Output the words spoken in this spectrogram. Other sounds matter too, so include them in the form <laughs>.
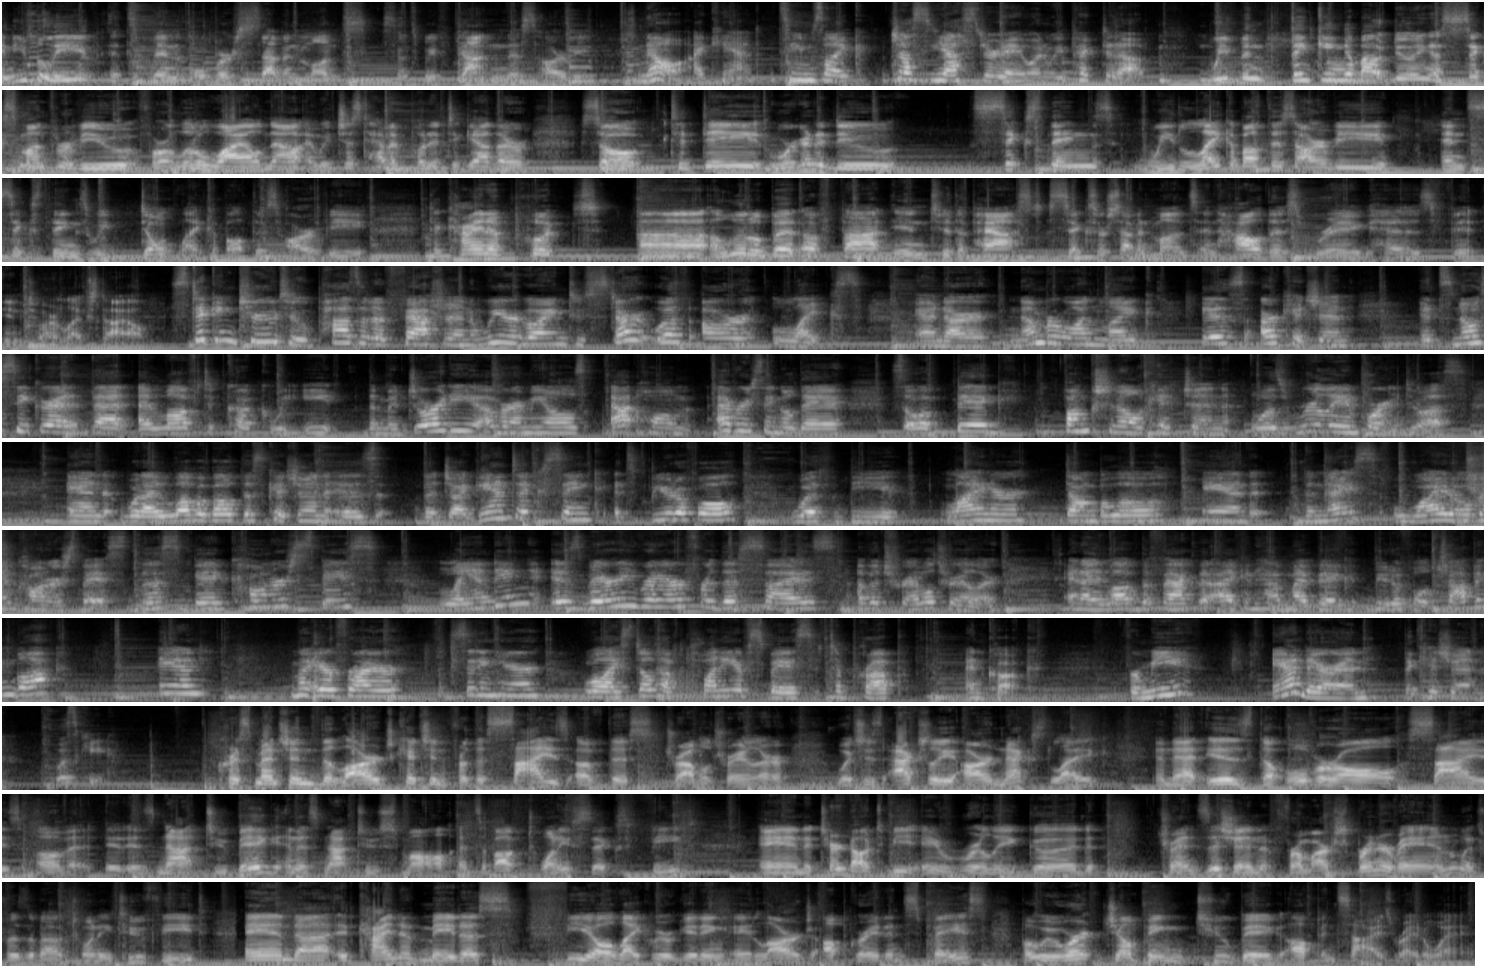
Can you believe it's been over seven months since we've gotten this RV? No, I can't. It seems like just yesterday when we picked it up. We've been thinking about doing a six month review for a little while now and we just haven't put it together. So today we're gonna do six things we like about this RV and six things we don't like about this RV to kind of put uh, a little bit of thought into the past six or seven months and how this rig has fit into our lifestyle. Sticking true to positive fashion, we are going to start with our likes. And our number one like is our kitchen. It's no secret that I love to cook. We eat the majority of our meals at home every single day. So a big functional kitchen was really important to us. And what I love about this kitchen is the gigantic sink. It's beautiful with the liner down below and the nice wide open counter space. This big counter space landing is very rare for this size of a travel trailer. And I love the fact that I can have my big beautiful chopping block and my air fryer sitting here while I still have plenty of space to prep and cook. For me and Aaron, the kitchen was key. Chris mentioned the large kitchen for the size of this travel trailer, which is actually our next like, and that is the overall size of it. It is not too big and it's not too small. It's about 26 feet, and it turned out to be a really good transition from our Sprinter van, which was about 22 feet, and uh, it kind of made us feel like we were getting a large upgrade in space, but we weren't jumping too big up in size right away.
